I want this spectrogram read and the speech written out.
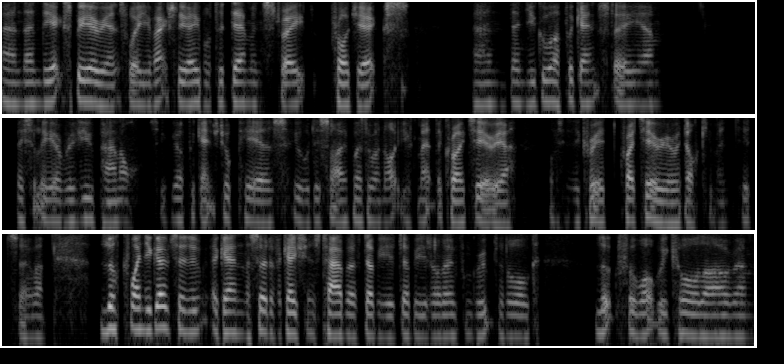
and then the experience where you're actually able to demonstrate projects, and then you go up against a um, basically a review panel. So you go up against your peers who will decide whether or not you've met the criteria obviously the criteria are documented. So um, look when you go to again the certifications tab of www.opengroup.org, look for what we call our um,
